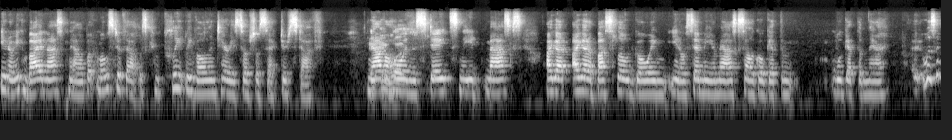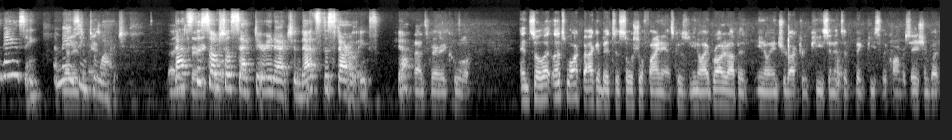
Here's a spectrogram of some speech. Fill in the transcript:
you know, you can buy a mask now, but most of that was completely voluntary social sector stuff. Navajo in the states need masks. I got I got a busload going. You know, send me your masks. I'll go get them. We'll get them there. It was amazing, amazing, amazing. to watch. That That's the social cool. sector in action. That's the Starlings. Yeah. That's very cool. And so let, us walk back a bit to social finance because you know I brought it up at you know introductory piece and it's a big piece of the conversation. But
